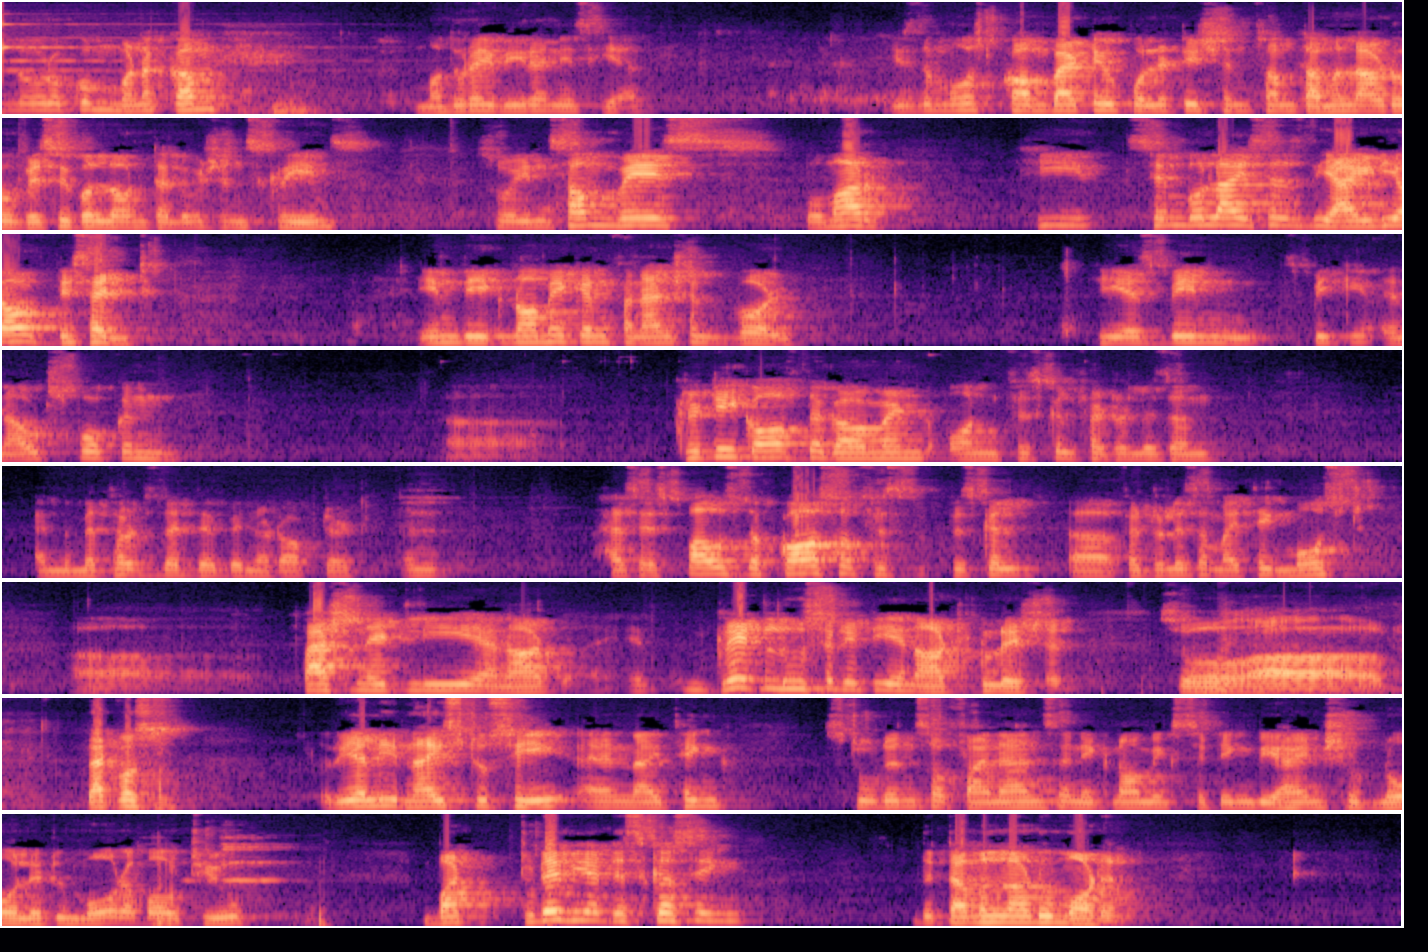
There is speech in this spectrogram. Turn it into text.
Elorukum Vanakkam. Madurai Veeran is here. He's the most combative politician from Tamil Nadu visible on television screens. So, in some ways, Omar, he symbolizes the idea of dissent in the economic and financial world. He has been speaking an outspoken uh, critic of the government on fiscal federalism and the methods that they've been adopted, and has espoused the cause of fis- fiscal uh, federalism, I think, most uh, passionately and great lucidity and articulation. So uh, that was really nice to see, and I think students of finance and economics sitting behind should know a little more about you. But today we are discussing the Tamil Nadu model.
